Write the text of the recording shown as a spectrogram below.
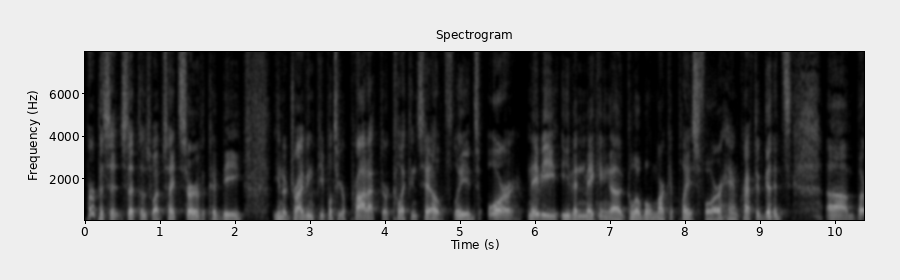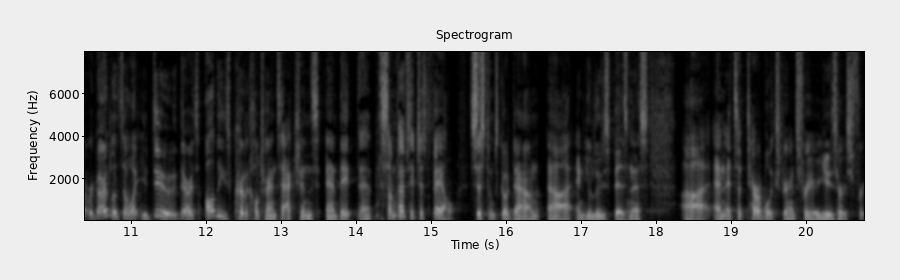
purposes that those websites serve. It could be, you know, driving people to your product or collecting sales leads, or maybe even making a global marketplace for handcrafted goods. Um, but regardless of what you do, there's all these critical transactions, and they sometimes they just fail. Systems go down, uh, and you lose business. Uh, and it's a terrible experience for your users for,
